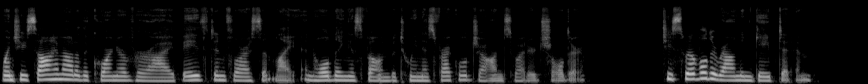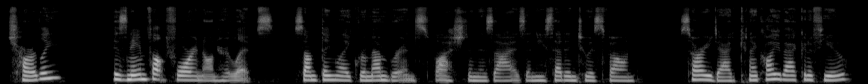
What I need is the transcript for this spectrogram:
when she saw him out of the corner of her eye, bathed in fluorescent light and holding his phone between his freckled jaw and sweatered shoulder. She swiveled around and gaped at him. Charlie? His name felt foreign on her lips. Something like remembrance flashed in his eyes, and he said into his phone, Sorry, Dad, can I call you back in a few?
